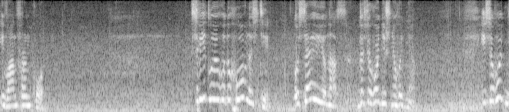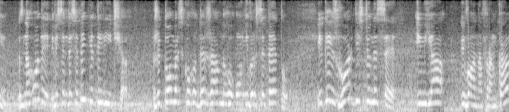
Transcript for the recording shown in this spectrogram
Іван Франко. Світло його духовності осяює нас до сьогоднішнього дня. І сьогодні, з нагоди 85-річчя Житомирського державного університету, який з гордістю несе ім'я Івана Франка,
